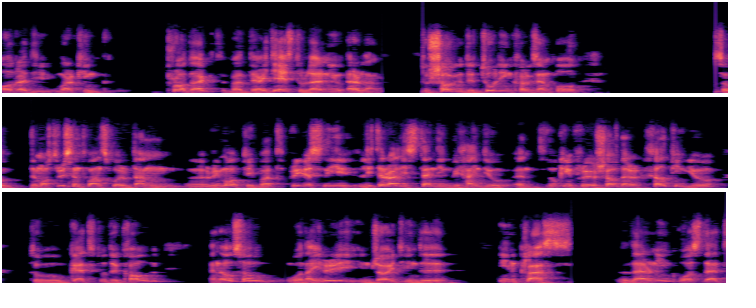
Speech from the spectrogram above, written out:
already working product, but the idea is to learn new Erlang, to show you the tooling, for example. So the most recent ones were done uh, remotely, but previously literally standing behind you and looking through your shoulder, helping you to get to the code. And also what I really enjoyed in the in-class learning was that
